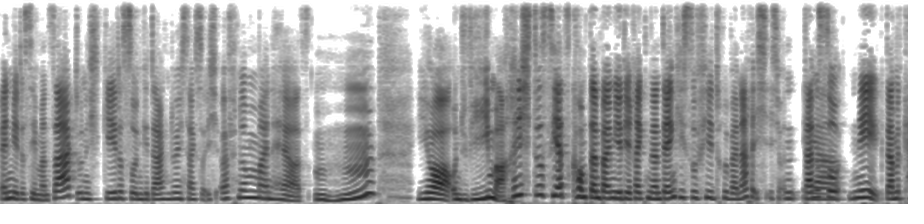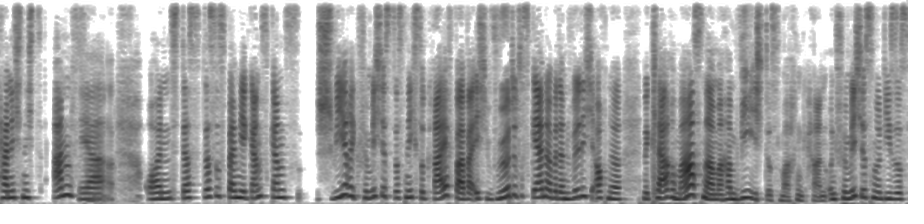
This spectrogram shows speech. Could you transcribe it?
wenn mir das jemand sagt und ich gehe das so in Gedanken durch, ich sage so, ich öffne mein Herz. Mhm. Ja, und wie mache ich das jetzt? Kommt dann bei mir direkt und dann denke ich so viel drüber nach. Ich, ich, und dann Ja. ist so, nee, damit kann ich nichts anfangen. Ja. Und das, das ist bei mir ganz, ganz schwierig. Für mich ist das nicht so greifbar, weil ich würde das gerne, aber dann will ich auch eine, eine klare Maßnahme haben, wie ich das machen kann. Und für mich ist nur dieses,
